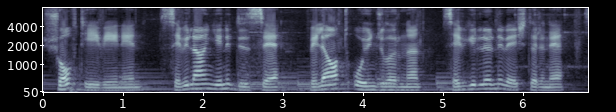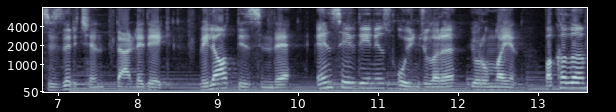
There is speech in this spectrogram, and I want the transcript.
Show TV'nin sevilen yeni dizisi Veliaht oyuncularının sevgililerini ve eşlerini sizler için derledik. Veliaht dizisinde en sevdiğiniz oyuncuları yorumlayın. Bakalım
